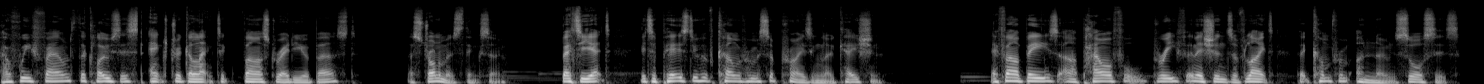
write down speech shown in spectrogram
Have we found the closest extragalactic fast radio burst? Astronomers think so. Better yet, it appears to have come from a surprising location. FRBs are powerful, brief emissions of light that come from unknown sources.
